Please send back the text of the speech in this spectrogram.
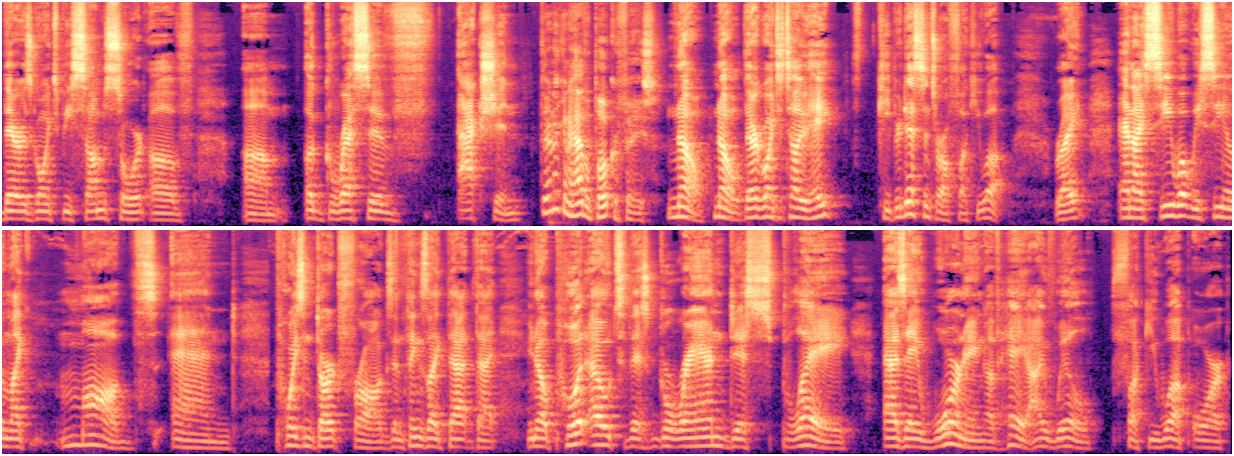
there is going to be some sort of um, aggressive action They're not going to have a poker face. no, no, they're going to tell you, hey, keep your distance or I'll fuck you up. Right? And I see what we see in like moths and poison dart frogs and things like that, that, you know, put out this grand display as a warning of, hey, I will fuck you up, or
